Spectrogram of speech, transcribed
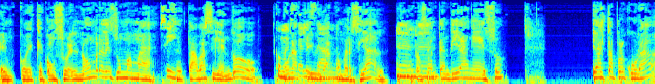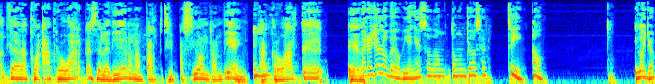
eh, que con su el nombre de su mamá se estaba haciendo una actividad comercial. Entonces entendían eso y hasta procuraban que a la co- a Croarte se le diera una participación también. A Croarte eh, Pero yo lo veo bien, eso, don, don Joseph. Sí, no. Digo yo.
